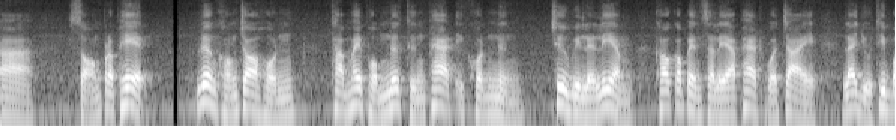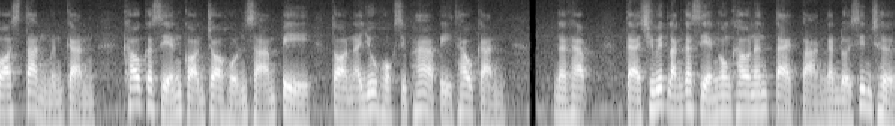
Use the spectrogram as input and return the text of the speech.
มาสองประเภท เรื่องของจอหนทำให้ผมนึกถึงแพทย์อีกคนหนึ่ง ชื่อวิลเลียมเขาก็เป็นศัลยแพทย์หัวใจ และอยู่ที่บอสตันเหมือนกัน เข้าเกษียณก่อนจอหน 3 ปี ตอนอายุ 65 ปีเท่ากันนะครับแต่ชีวิตหลังเกษียณของเขานั้นแตกต่างกันโดยสิ้นเชิง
